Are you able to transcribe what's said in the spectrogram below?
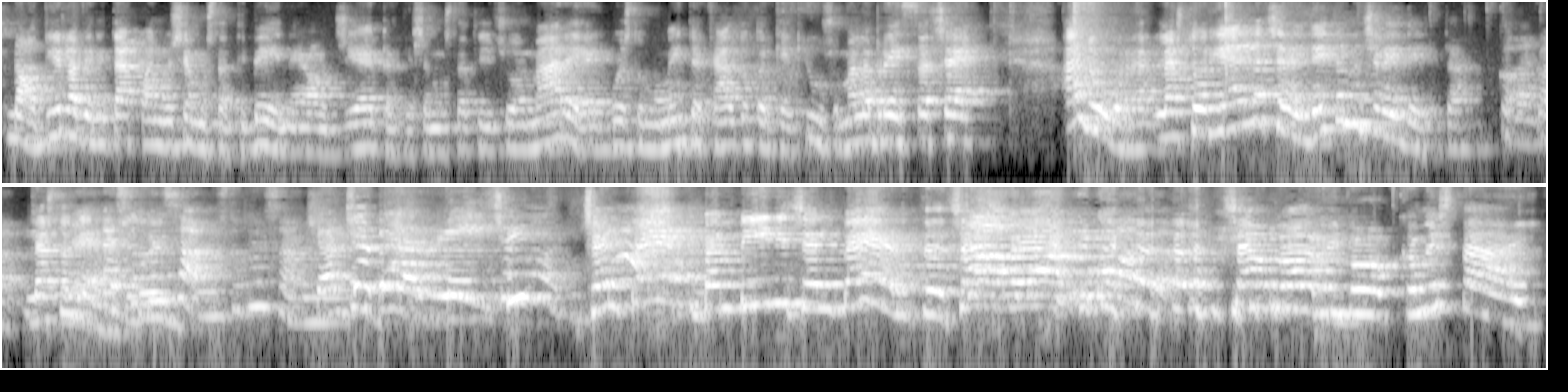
No, a dire la verità, qua noi siamo stati bene oggi, eh, perché siamo stati giù al mare e in questo momento è caldo perché è chiuso, ma la brezza c'è. Allora, la storiella ce l'hai detta o non ce l'hai detta? La storiella. Eh, sto pensando, sto pensando. C'è anche il Bert. C'è il Bert, bambini, c'è il Bert. Ciao Bert. Ciao Borribo, come stai?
